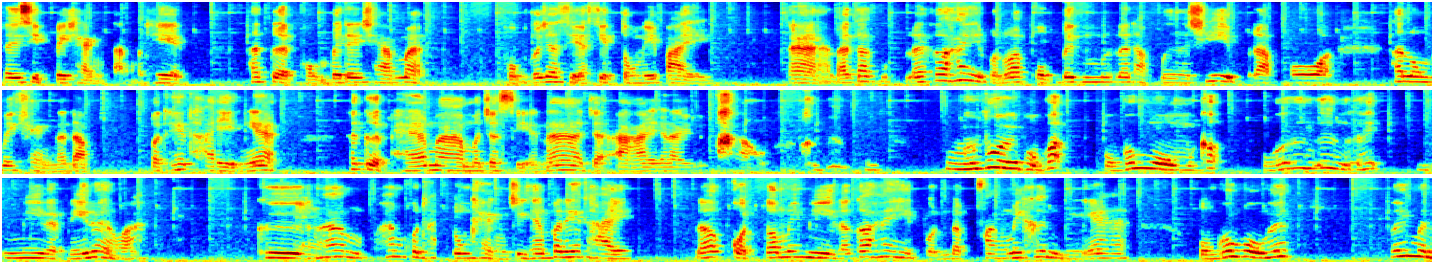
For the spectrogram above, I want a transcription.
ได้สิทธิ์ไปแข่งต่างประเทศ ถ้าเกิดผมไปได้แชมป์อะผมก็จะเสียสิทธิ์ตรงนี้ไป อ่าแล้วก็แล้วก็ให้เหตุผลว่าผมเป็นระดับมืออาชีพระดับโปรอะถ้าลงไปแข่งระดับประเทศไทยอย่างเงี้ย ถ้าเกิดแพ้มามันจะเสียหน้าจะอายอะไรหรือเปล่าผมก็พูดผมก็ผมก็งงมันก็ผมก็อึ้งอึ้งๆเฮ้ยมีแบบนี้ด้วยเหรอวะคือห้ามห้ามคนไทยลงแข่งชิงแชมป์ประเทศไทย แล้วกฎก็ไม่มีแล้วก็ให้เหตุผลแบบฟังไม่ขึ้นอย่างเงี้ยฮะผมก็งงเฮ้ยเฮ้ยมัน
